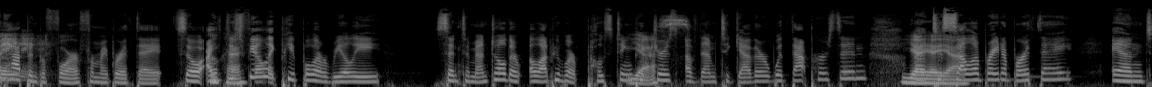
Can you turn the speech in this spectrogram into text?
not happened before for my birthday. So I Okay. just feel like people are really sentimental. There a lot of people are posting Yes. pictures of them together with that person Yeah, uh, yeah, to yeah. celebrate a birthday. And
